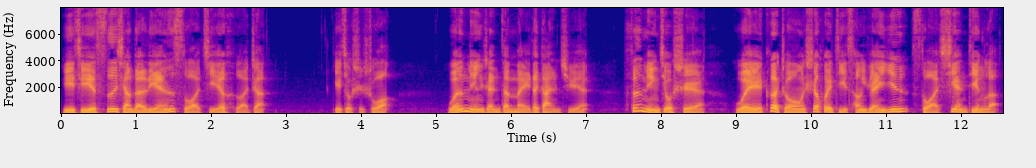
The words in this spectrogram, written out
以及思想的连锁结合着，也就是说，文明人的美的感觉分明就是。为各种社会底层原因所限定了，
